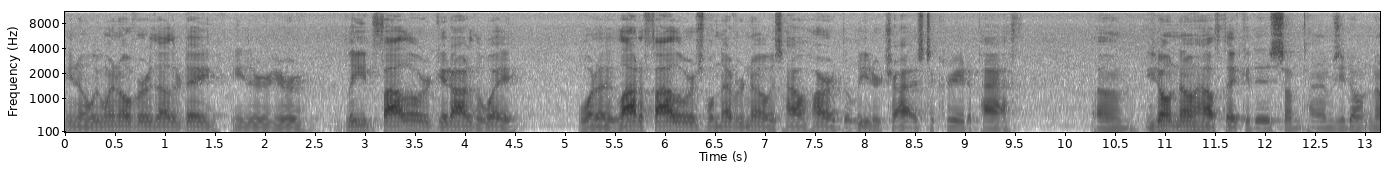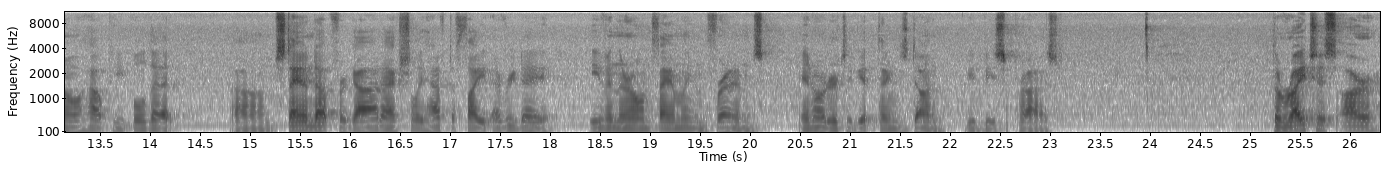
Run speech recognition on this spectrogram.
you know, we went over the other day, either your lead follow or get out of the way. What a lot of followers will never know is how hard the leader tries to create a path. Um, you don't know how thick it is sometimes. You don't know how people that um, stand up for God actually have to fight every day, even their own family and friends in order to get things done. You'd be surprised. The righteous are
